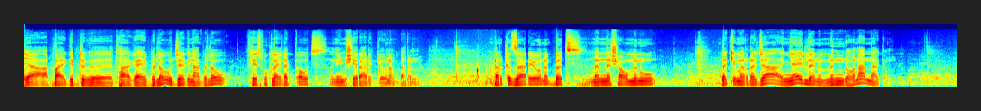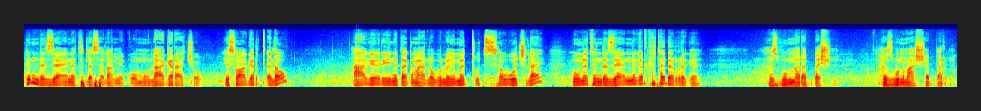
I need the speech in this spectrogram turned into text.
የአባይ ግድብ ታጋይ ብለው ጀግና ብለው ፌስቡክ ላይ ለቀውት እኔም share አድርጌው ነበርና በእርግጥ ዛሬ የሆነበት መነሻው ምኑ በቂ መረጃ እኛ የለንም፣ ምን እንደሆነ አናቅም። ግን እንደዚህ አይነት ለሰላም የቆሙ ለሀገራቸው የሰው ሀገር ጥለው አገሬን እጠቅማለሁ ብሎ የመጡት ሰዎች ላይ እውነት እንደዚህ አይነት ነገር ከተደረገ ህዝቡን መረበሽ ነው፣ ህዝቡን ማሸበር ነው።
